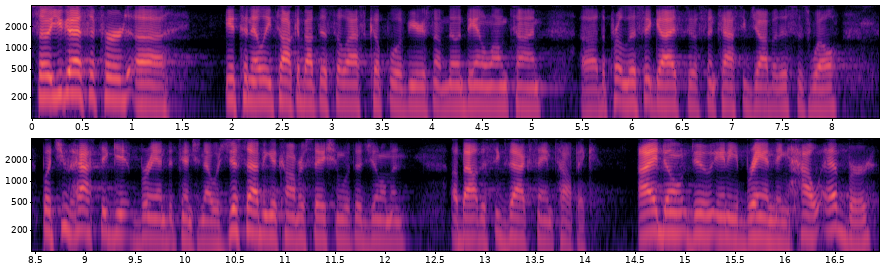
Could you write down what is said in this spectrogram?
so, you guys have heard uh, Antonelli talk about this the last couple of years, and I've known Dan a long time. Uh, the prolific guys do a fantastic job of this as well. But you have to get brand attention. I was just having a conversation with a gentleman about this exact same topic. I don't do any branding. However,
